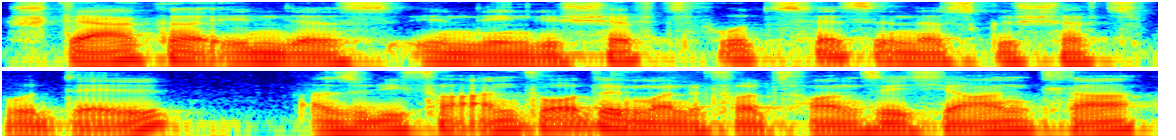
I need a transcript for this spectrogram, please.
stärker in, das, in den Geschäftsprozess, in das Geschäftsmodell also die Verantwortung, ich meine, vor 20 Jahren, klar,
